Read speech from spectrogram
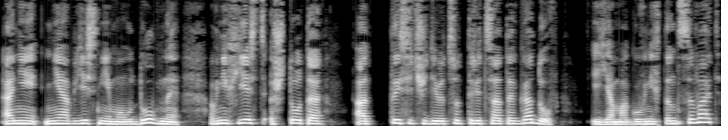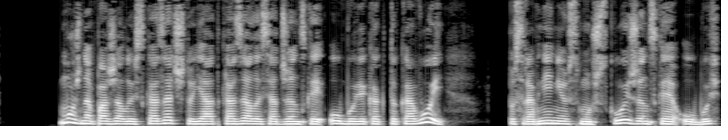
Они необъяснимо удобны, в них есть что-то от 1930-х годов, и я могу в них танцевать. Можно, пожалуй, сказать, что я отказалась от женской обуви как таковой. По сравнению с мужской, женская обувь,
